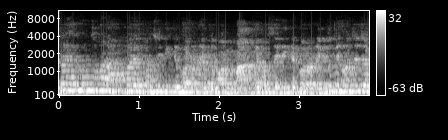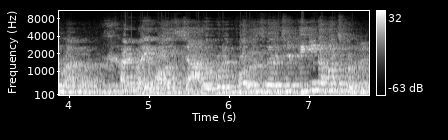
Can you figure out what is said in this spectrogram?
তো এখন তোমার আব্বারে হজে নিতে পারো নাই তোমার মাকে হজে নিতে পারো নাই তুমি হজে আরে ভাই হজ যার উপরে ফরজ হয়েছে তিনি না হজ করবেন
